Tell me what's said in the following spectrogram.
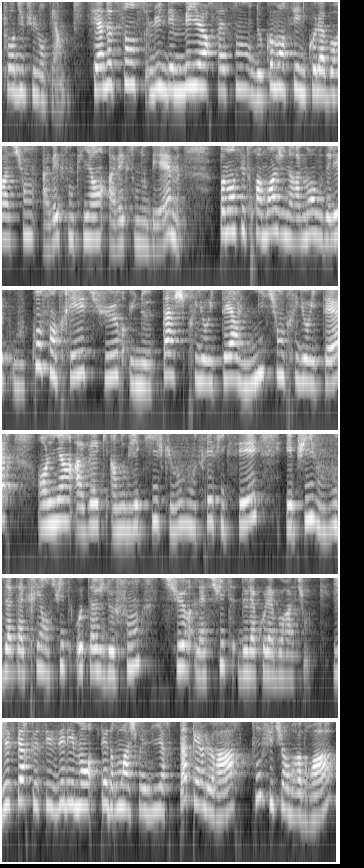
pour du plus long terme. C'est à notre sens l'une des meilleures façons de commencer une collaboration avec son client, avec son OBM. Pendant ces trois mois, généralement, vous allez vous concentrer sur une tâche prioritaire, une mission prioritaire en lien avec un objectif que vous vous serez fixé et puis vous vous attaquerez ensuite aux tâches de fond sur la suite de la collaboration. J'espère que ces éléments t'aideront à choisir ta perle rare, ton futur bras droit.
